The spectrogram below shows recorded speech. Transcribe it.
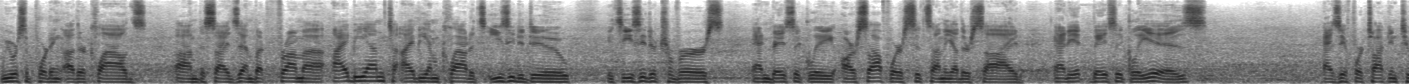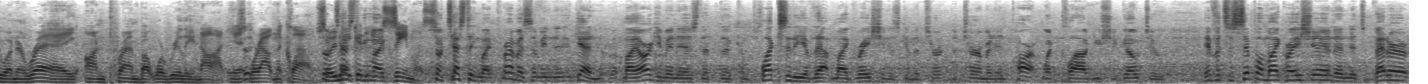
we were supporting other clouds um, besides them. But from uh, IBM to IBM cloud, it's easy to do, it's easy to traverse, and basically our software sits on the other side, and it basically is as if we're talking to an array on-prem, but we're really not. So, we're out in the cloud. So, so make it my, seamless. So testing my premise, I mean, again, my argument is that the complexity of that migration is going to determine in part what cloud you should go to. If it's a simple migration and it's better,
